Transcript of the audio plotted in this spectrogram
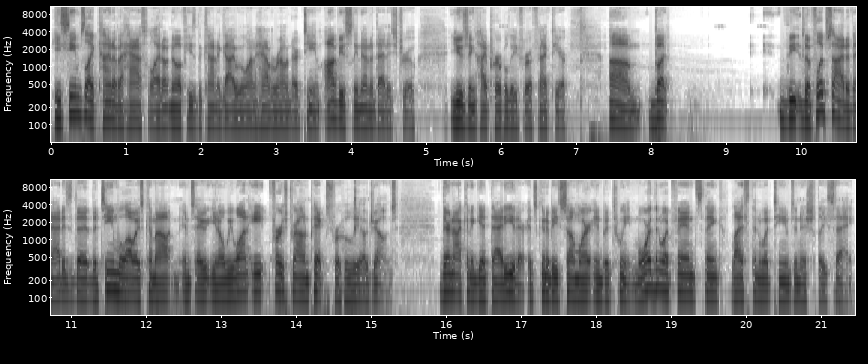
He seems like kind of a hassle. I don't know if he's the kind of guy we want to have around our team. Obviously, none of that is true, using hyperbole for effect here. Um, but the the flip side of that is the the team will always come out and say, you know, we want eight first round picks for Julio Jones. They're not going to get that either. It's going to be somewhere in between. More than what fans think, less than what teams initially say.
